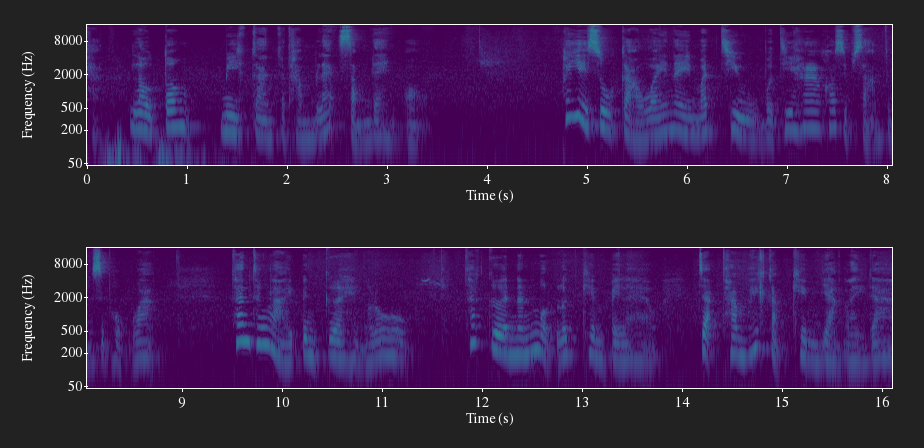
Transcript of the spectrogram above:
ค่ะเราต้องมีการกระทำและสำแดงออก พระเยซูกล่าวไว้ในมัทธิวบทที่5ข้อ13ถึง16 ว่า ท่านทั้งหลายเป็นเกลือแห่งโลก ถ้าเกลือนั้นหมดรสเค็มไปแล้ว จะทำให้กลับเค็มอย่างไรได้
